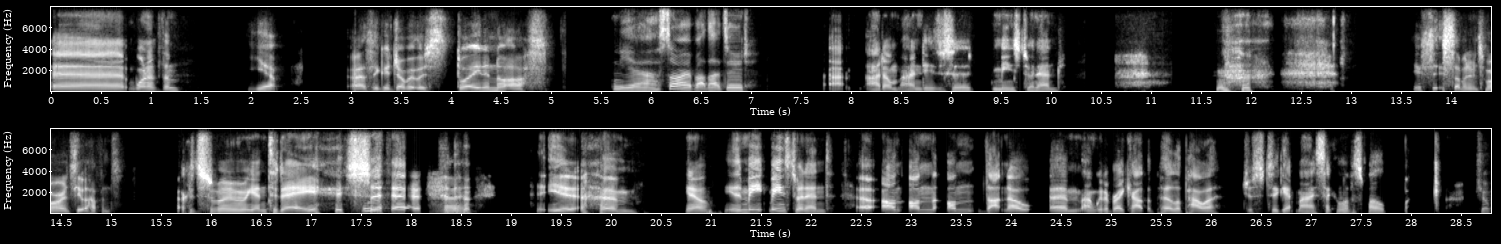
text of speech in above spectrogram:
Uh, one of them. Yep. That's a good job. It was Dwayne and not us. Yeah, sorry about that, dude. I, I don't mind. He's a means to an end. You summon him tomorrow and see what happens. I could summon him again today. So, Uh, yeah, um, you know, it me- means to an end. Uh, on on on that note, um, I'm going to break out the pearl of power just to get my second level spell. back. Sure.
